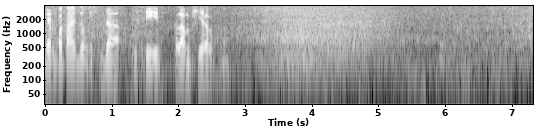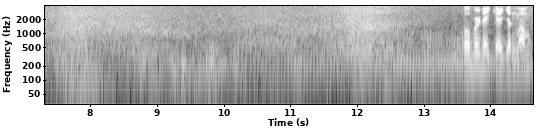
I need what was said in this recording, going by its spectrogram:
Meron pa tayo doong isda, pusit, clamshell. Overnight kayo dyan, ma'am?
